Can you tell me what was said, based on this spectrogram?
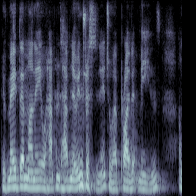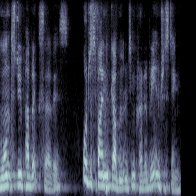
who've made their money or happen to have no interest in it or have private means and want to do public service or just find government incredibly interesting.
